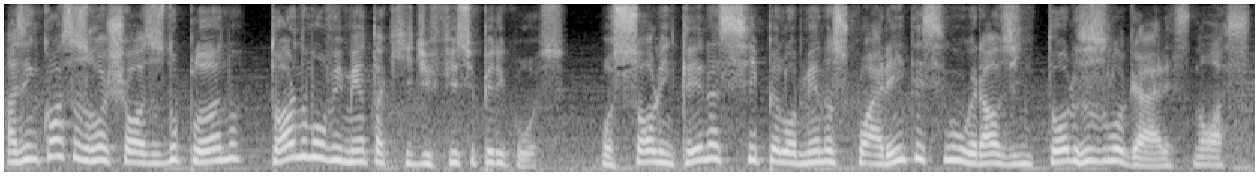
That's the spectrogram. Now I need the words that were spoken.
As encostas rochosas do plano tornam o movimento aqui difícil e perigoso. O solo inclina-se pelo menos 45 graus em todos os lugares. Nossa.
